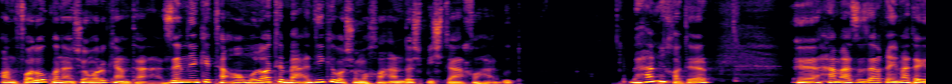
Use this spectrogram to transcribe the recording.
آنفالو کنن شما رو کمتر هست. ضمن اینکه تعاملات بعدی که با شما خواهند داشت بیشتر خواهد بود. به همین خاطر هم از نظر قیمت اگه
